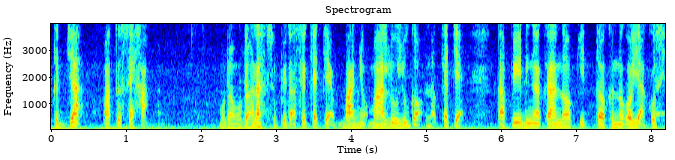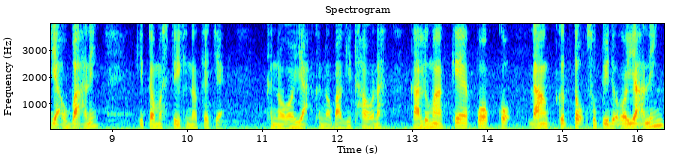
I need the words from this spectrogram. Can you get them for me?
kejak, lepas tu sehat. Mudah-mudahan lah supaya tak sekecek banyak malu juga nak kecek. Tapi dengan kerana kita kena royak kusiak ubat ni, kita mesti kena kecek. Kena royak, kena bagi tahu nah. Kalau makan pokok daun ketuk supi duk royak ni,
